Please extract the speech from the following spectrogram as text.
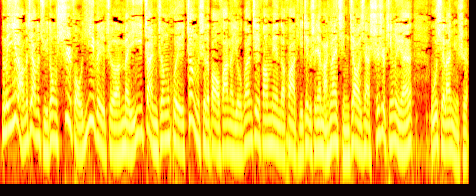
那么，伊朗的这样的举动是否意味着美伊战争会正式的爆发呢？有关这方面的话题，这个时间马上来请教一下时事评论员吴雪兰女士。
